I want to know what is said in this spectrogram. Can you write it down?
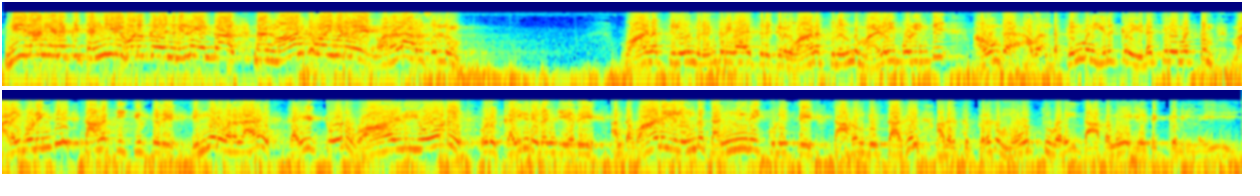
நீதான் எனக்கு தண்ணீரை கொடுக்க வேண்டும் இல்லை என்றால் நான் மாண்டு போய்விடுவேன். வரலாறு சொல்லும். வானத்திலிருந்து ரெண்டு ரிவாயத் இருக்கிறது. வானத்திலிருந்து மழை பொழிந்து அவங்க அந்த பெண்மணி இருக்கிற இடத்திலே மட்டும் மழை பொழிந்து தாகத்தை தீர்த்தது. இன்னொரு வரலாறு கயிற்றோடு வாளியோடு ஒரு கயிறு இறங்கியது. அந்த வாளியிலிருந்து தண்ணீரை குடித்து தாகம் தீர்த்தார்கள். அதற்கு பிறகு மூத்து வரை தாகமே எடுக்கவில்லை.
